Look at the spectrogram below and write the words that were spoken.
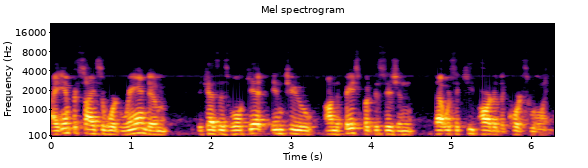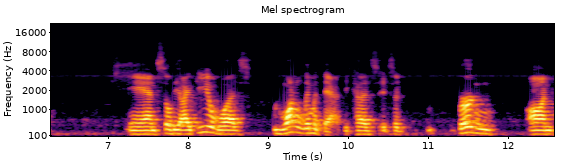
I emphasize the word random because as we'll get into on the Facebook decision, that was a key part of the court's ruling. And so the idea was we want to limit that because it's a burden on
